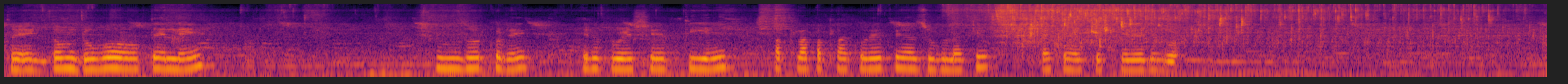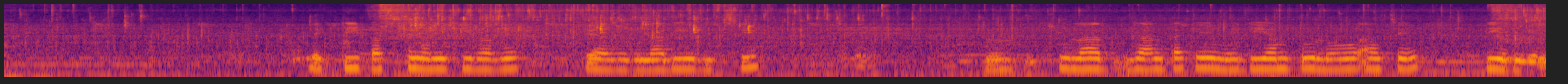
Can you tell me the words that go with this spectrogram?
তো একদম ডুবো তেলে সুন্দর করে এর উপরে শেপ দিয়ে পাতলা পাতলা করে পেঁয়াজগুলোকে একে একে ছেড়ে দেবো। দেখতেই পাচ্ছেন আমি কীভাবে পেঁয়াজগুলা দিয়ে দিচ্ছি। চুলার জালটাকে মিডিয়াম টু লো আছে দিয়ে দিবেন।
